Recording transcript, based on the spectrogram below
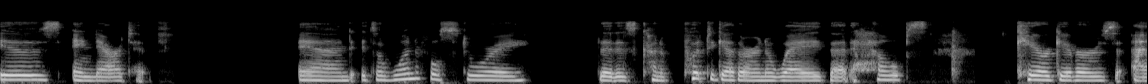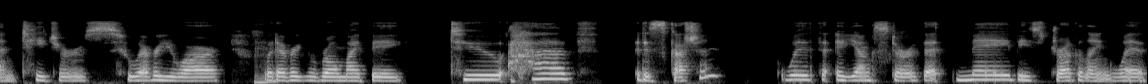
is a narrative. And it's a wonderful story that is kind of put together in a way that helps caregivers and teachers, whoever you are, mm-hmm. whatever your role might be, to have a discussion with a youngster that may be struggling with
